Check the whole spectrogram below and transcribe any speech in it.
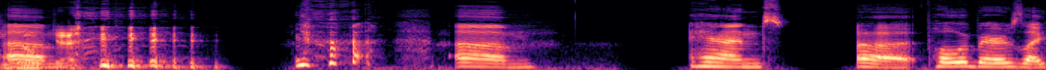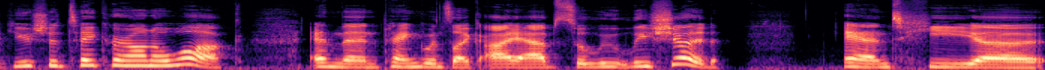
Um, okay. Um, and uh Polar Bear's like, you should take her on a walk. And then Penguin's like, I absolutely should. And he uh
